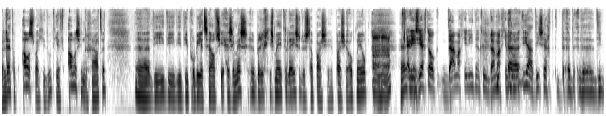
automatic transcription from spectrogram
let op alles wat je doet. Die heeft alles in de gaten. Die, die, die, die probeert zelfs je sms-berichtjes mee te lezen. Dus daar pas je, pas je ook mee op. Uh -huh. He, en die zegt ook, daar mag je niet naartoe, daar mag je wel? Uh, ja, die, zegt, die,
